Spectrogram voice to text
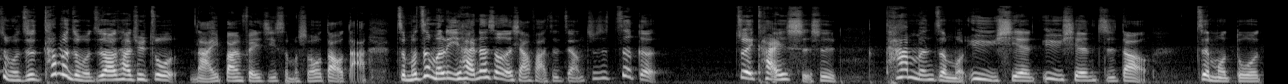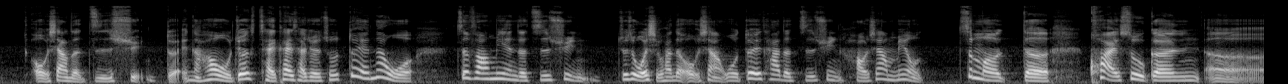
怎么知他们怎么知道他去坐哪一班飞机什么时候到达？怎么这么厉害？那时候的想法是这样，就是这个最开始是。他们怎么预先预先知道这么多偶像的资讯？对，然后我就才开始才觉说，对，那我这方面的资讯，就是我喜欢的偶像，我对他的资讯好像没有这么的快速跟呃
